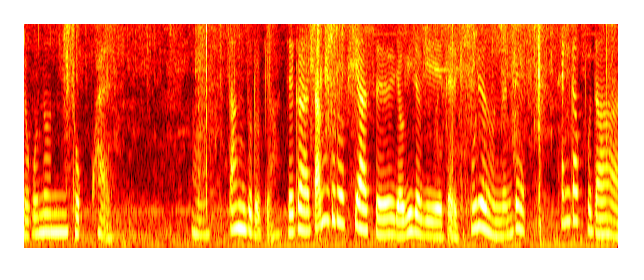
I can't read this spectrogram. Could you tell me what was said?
요거는 독활, 어, 땅두릅이요. 제가 땅두릅 씨앗을 여기저기에다 이렇게 뿌려놓는데 생각보다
